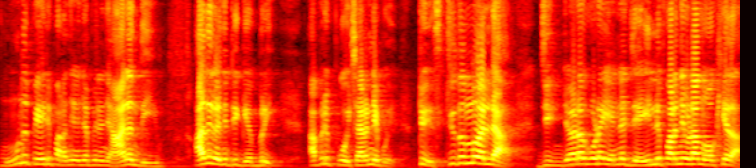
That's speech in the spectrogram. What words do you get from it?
മൂന്ന് പേര് പറഞ്ഞു കഴിഞ്ഞാൽ പിന്നെ ഞാൻ എന്ത് ചെയ്യും? അത് കഴിഞ്ഞിട്ട് ഗബ്രി അവർ പോയി ശരണ്യ പോയി. ട്വിസ്റ്റ് ഇതൊന്നും അല്ല. ജിൻഡോയുടെ കൂടെ എന്നെ ജയിലിൽ പറഞ്ഞു വിടാൻ നോക്കിയതാ.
